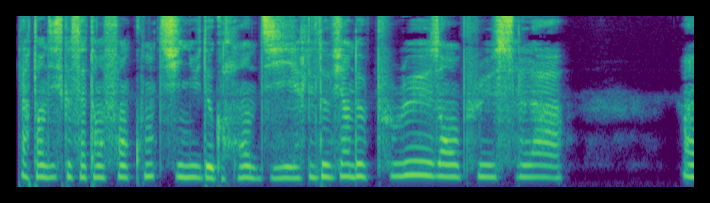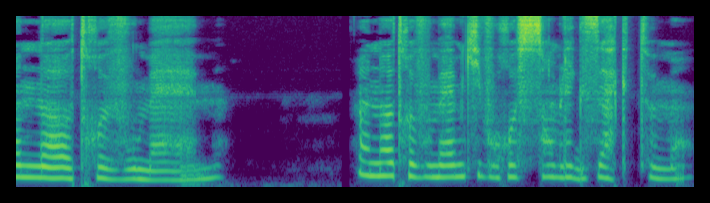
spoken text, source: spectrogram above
Car tandis que cet enfant continue de grandir, il devient de plus en plus là, un autre vous-même, un autre vous-même qui vous ressemble exactement.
